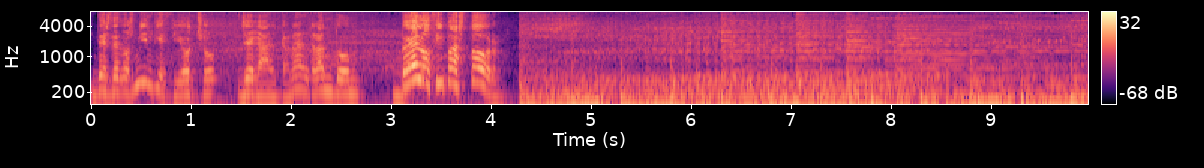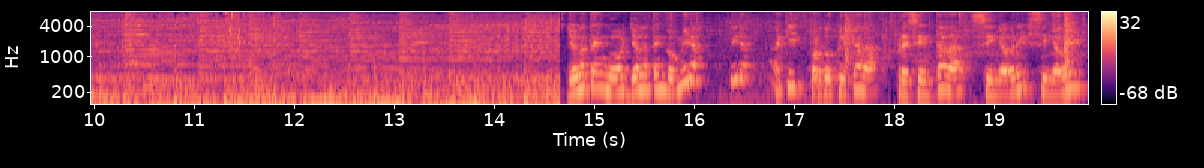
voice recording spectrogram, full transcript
desde 2018, llega al canal Random Velocipastor, Yo la tengo, ya la tengo. Mira, mira, aquí por duplicada, presentada, sin abrir, sin abrir.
